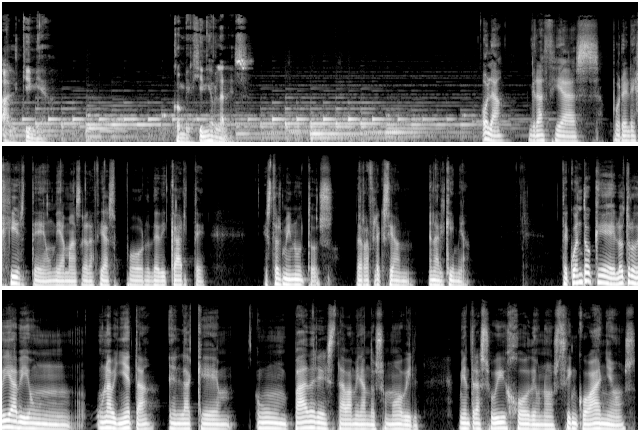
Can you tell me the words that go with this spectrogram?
Alquimia con Virginia Blanes. Hola, gracias por elegirte un día más, gracias por dedicarte estos minutos de reflexión en alquimia. Te cuento que el otro día vi una viñeta en la que un padre estaba mirando su móvil mientras su hijo de unos cinco años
